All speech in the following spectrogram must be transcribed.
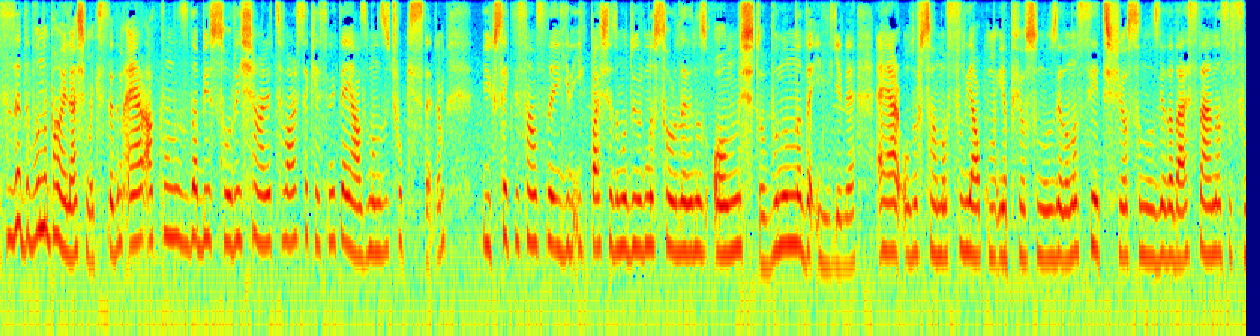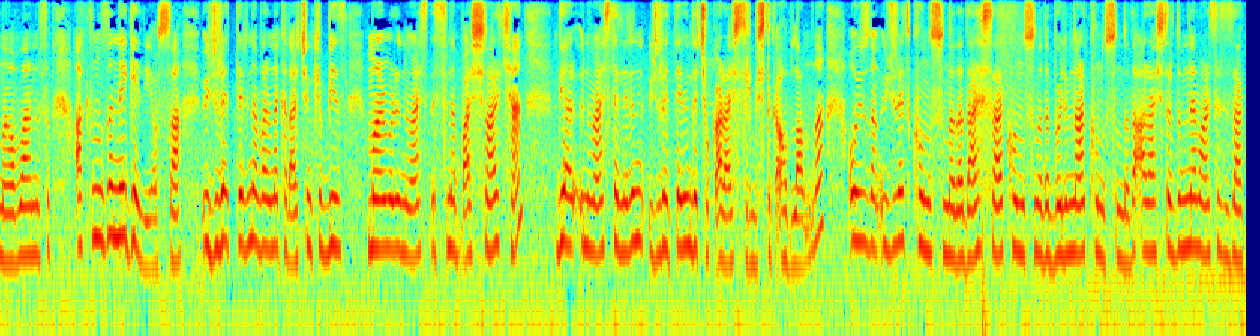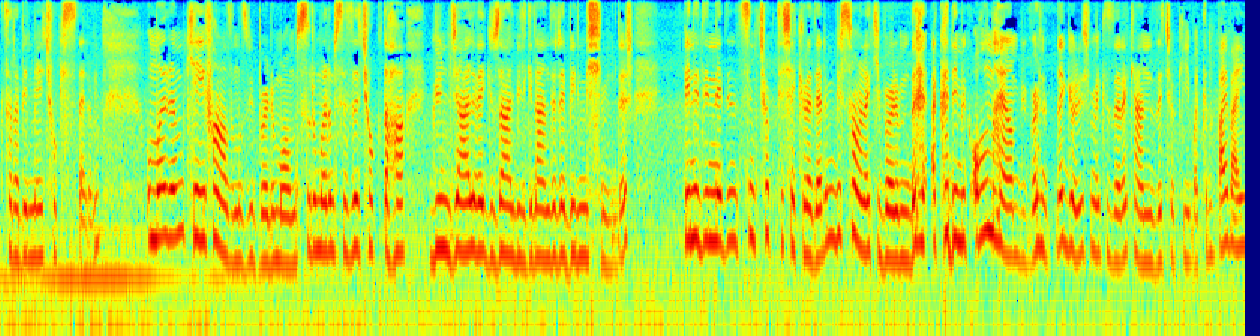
Size de bunu paylaşmak istedim. Eğer aklınızda bir soru işareti varsa kesinlikle yazmanızı çok isterim yüksek lisansla ilgili ilk başladığımı duyurduğumda sorularınız olmuştu. Bununla da ilgili eğer olursa nasıl yapma, yapıyorsunuz ya da nasıl yetişiyorsunuz ya da dersler nasıl, sınavlar nasıl aklınıza ne geliyorsa ücretlerine varana kadar. Çünkü biz Marmara Üniversitesi'ne başlarken diğer üniversitelerin ücretlerini de çok araştırmıştık ablamla. O yüzden ücret konusunda da dersler konusunda da bölümler konusunda da araştırdığım ne varsa size aktarabilmeyi çok isterim. Umarım keyif aldığınız bir bölüm olmuştur. Umarım sizi çok daha güncel ve güzel bilgilendirebilmişimdir. Beni dinlediğiniz için çok teşekkür ederim. Bir sonraki bölümde akademik olmayan bir bölümde görüşmek üzere. Kendinize çok iyi bakın. Bay bay.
